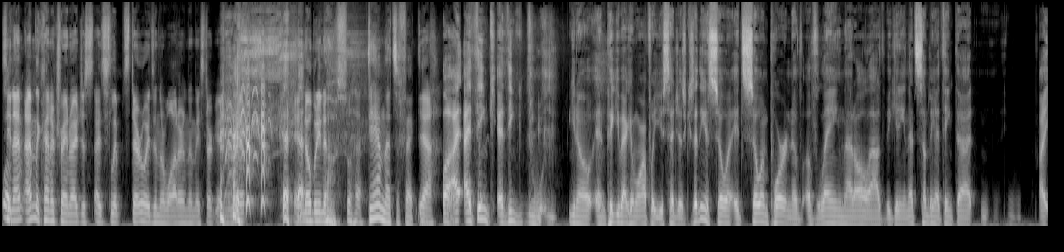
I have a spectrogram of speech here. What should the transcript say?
See, and I'm, I'm the kind of trainer. I just I slip steroids in their water, and then they start getting ripped, and nobody knows. Damn, that's effective. yeah, Well, I, I think I think you know, and piggybacking more off what you said, just because I think it's so it's so important of of laying that all out at the beginning, and that's something I think that I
